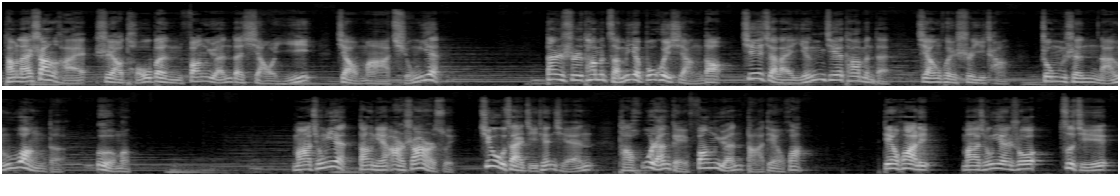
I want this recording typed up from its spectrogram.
他们来上海是要投奔方圆的小姨，叫马琼艳。但是他们怎么也不会想到，接下来迎接他们的将会是一场终身难忘的噩梦。马琼艳当年二十二岁。就在几天前，他忽然给方圆打电话。电话里，马琼艳说自己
